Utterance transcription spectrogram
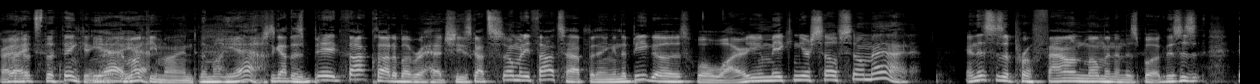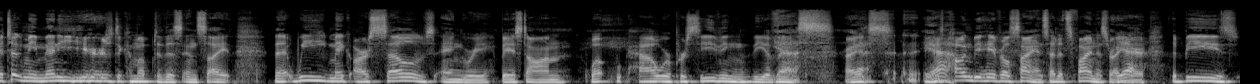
right? That's the thinking, right? Yeah, The yeah. monkey mind. The mo- yeah. She's got this big thought cloud above her head. She's got so many thoughts happening. And the bee goes, Well, why are you making yourself so mad? And this is a profound moment in this book. This is it took me many years to come up to this insight that we make ourselves angry based on what how we're perceiving the event. Yes. Right? Yes. It's Yeah. cognitive behavioral science at its finest right Yeah. here. The bees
